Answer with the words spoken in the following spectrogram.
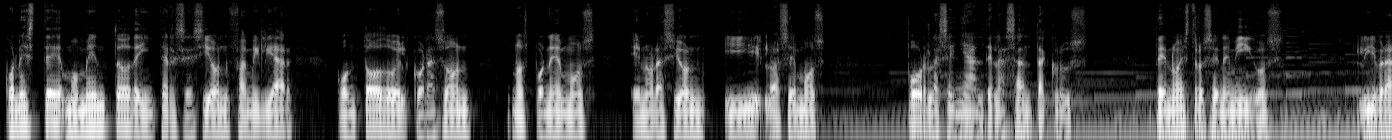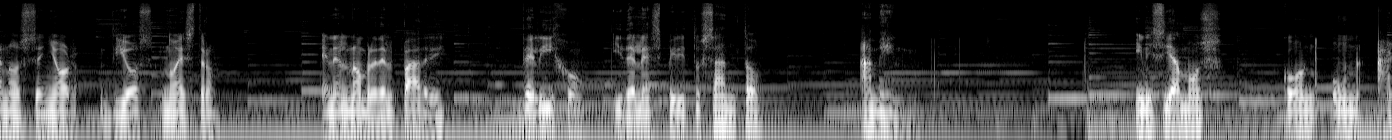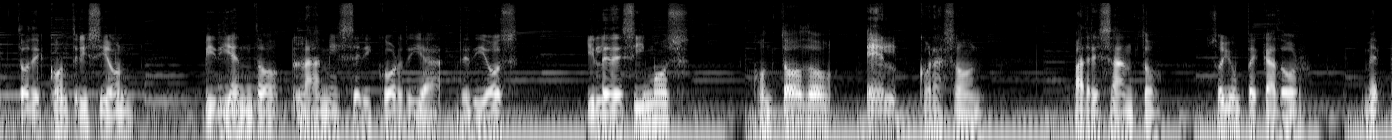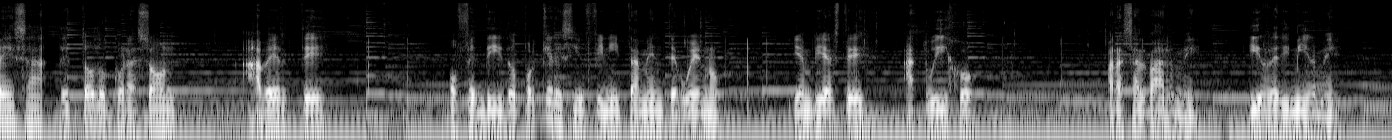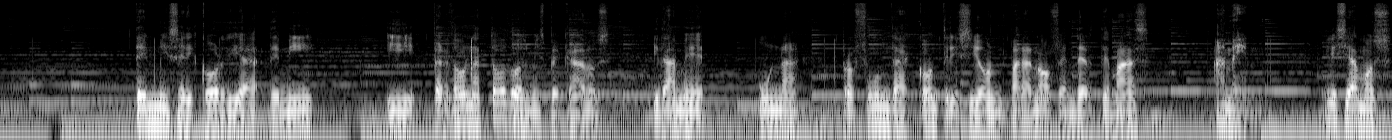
con este momento de intercesión familiar, con todo el corazón nos ponemos en oración y lo hacemos por la señal de la Santa Cruz de nuestros enemigos. Líbranos, Señor Dios nuestro, en el nombre del Padre, del Hijo y del Espíritu Santo. Amén. Iniciamos con un acto de contrición pidiendo la misericordia de Dios y le decimos con todo el corazón, Padre Santo, soy un pecador, me pesa de todo corazón haberte ofendido porque eres infinitamente bueno y enviaste a tu Hijo para salvarme y redimirme. Ten misericordia de mí y perdona todos mis pecados y dame una profunda contrición para no ofenderte más. Amén. Iniciamos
